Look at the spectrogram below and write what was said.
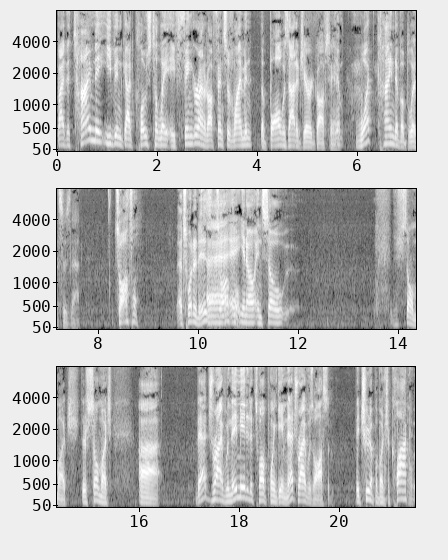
By the time they even got close to lay a finger on an offensive lineman, the ball was out of Jared Goff's hand. Yep. What kind of a blitz is that? It's awful. That's what it is. It's Uh, awful. You know, and so there's so much. There's so much. Uh, that drive, when they made it a 12 point game, that drive was awesome. They chewed up a bunch of clock. Oh,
